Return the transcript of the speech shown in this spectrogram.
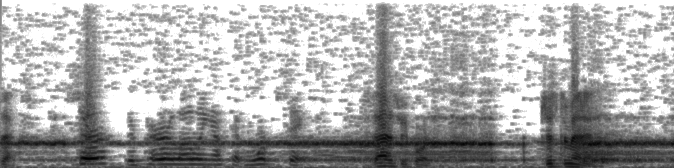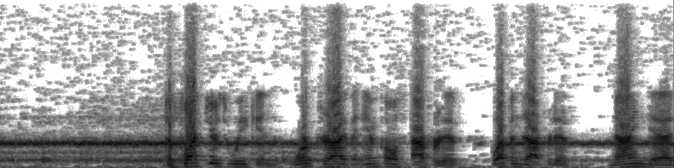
6. Sir, they're paralleling us at warp 6. Status report. Just a minute. Deflectors weakened. Warp drive and impulse operative. Weapons operative. Nine dead.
